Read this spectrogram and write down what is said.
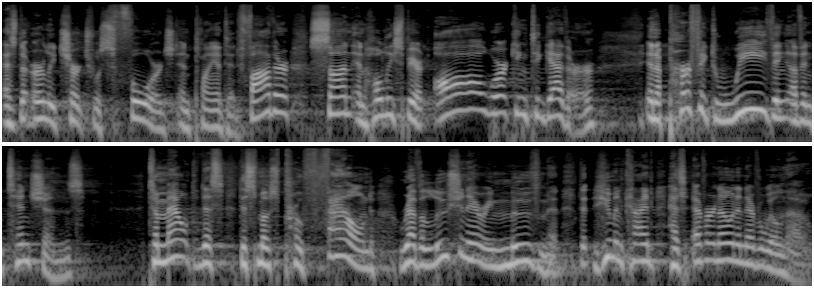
as the early church was forged and planted. Father, Son, and Holy Spirit all working together in a perfect weaving of intentions to mount this, this most profound revolutionary movement that humankind has ever known and ever will know.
